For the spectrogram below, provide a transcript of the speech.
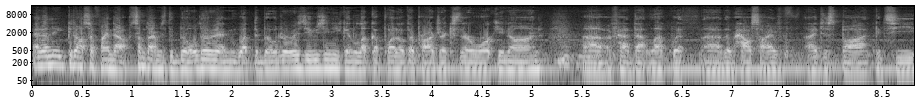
And then you can also find out sometimes the builder and what the builder was using. You can look up what other projects they're working on. Uh, I've had that luck with uh, the house I've I just bought. You could see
